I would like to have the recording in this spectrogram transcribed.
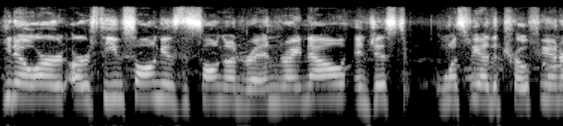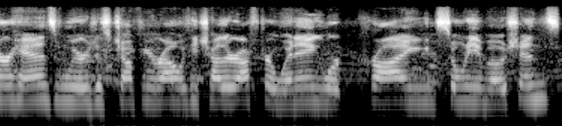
You know, our, our theme song is the song Unwritten right now. And just once we had the trophy in our hands and we were just jumping around with each other after winning, we're crying so many emotions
